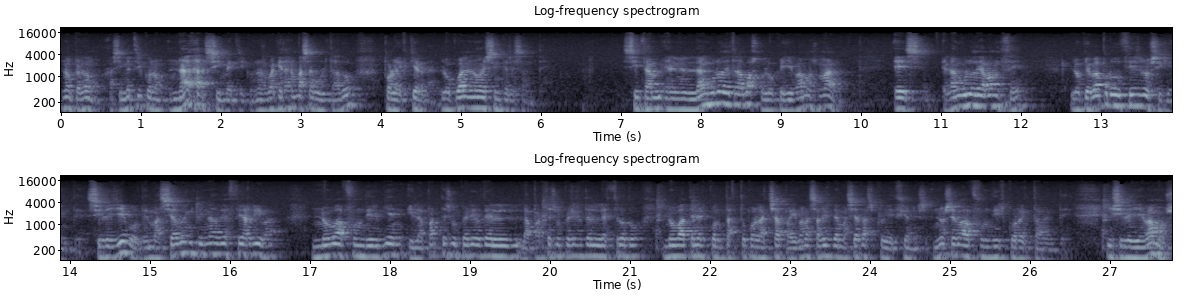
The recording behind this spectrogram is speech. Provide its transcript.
No, perdón, asimétrico no, nada asimétrico. Nos va a quedar más abultado por la izquierda, lo cual no es interesante. Si el ángulo de trabajo lo que llevamos mal es el ángulo de avance, lo que va a producir es lo siguiente. Si le llevo demasiado inclinado hacia arriba, no va a fundir bien y la parte superior del, la parte superior del electrodo no va a tener contacto con la chapa y van a salir demasiadas proyecciones, no se va a fundir correctamente. Y si le llevamos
